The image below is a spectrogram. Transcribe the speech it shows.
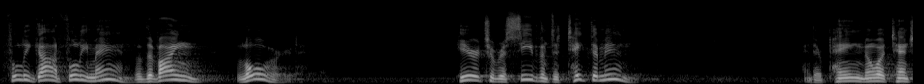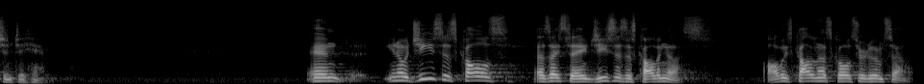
fully God, fully man, the divine Lord here to receive them, to take them in. And they're paying no attention to him. And, you know, Jesus calls, as I say, Jesus is calling us, always calling us closer to himself.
